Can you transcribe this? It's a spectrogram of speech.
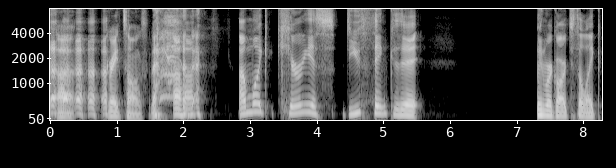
Uh, Great songs. Uh-huh. I'm like curious. Do you think that in regards to like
